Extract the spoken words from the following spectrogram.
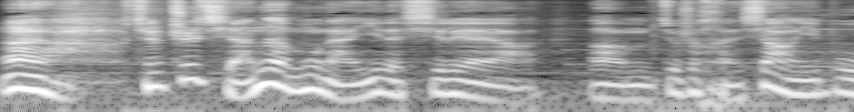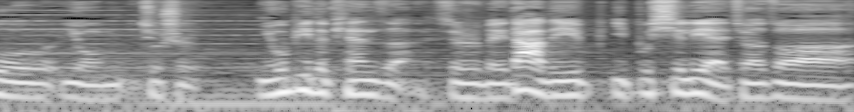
哎呀，其实之前的木乃伊的系列呀，嗯，就是很像一部有就是牛逼的片子，就是伟大的一一部系列，叫做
